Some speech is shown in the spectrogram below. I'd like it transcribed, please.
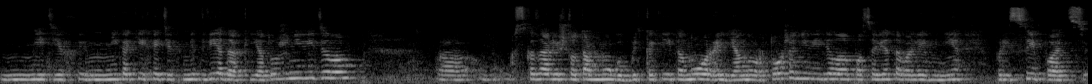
этих, никаких этих медведок я тоже не видела. А, сказали, что там могут быть какие-то норы, я нор тоже не видела. Посоветовали мне присыпать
